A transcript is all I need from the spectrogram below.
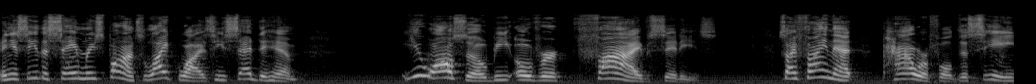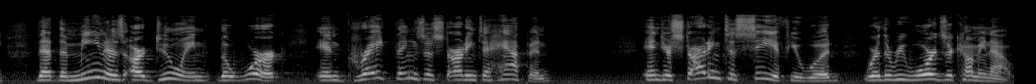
And you see the same response. Likewise, he said to him, You also be over five cities. So I find that powerful to see that the minas are doing the work and great things are starting to happen. And you're starting to see, if you would, where the rewards are coming out.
